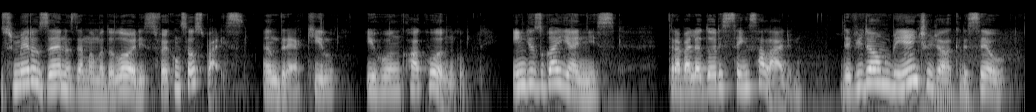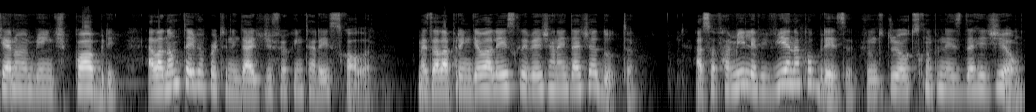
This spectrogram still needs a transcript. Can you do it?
Os primeiros anos da Mama Dolores foi com seus pais, André Aquilo e Juan Coacuango, índios guaianes, trabalhadores sem salário. Devido ao ambiente onde ela cresceu, que era um ambiente pobre, ela não teve oportunidade de frequentar a escola, mas ela aprendeu a ler e escrever já na idade adulta. A sua família vivia na pobreza, junto de outros camponeses da região,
